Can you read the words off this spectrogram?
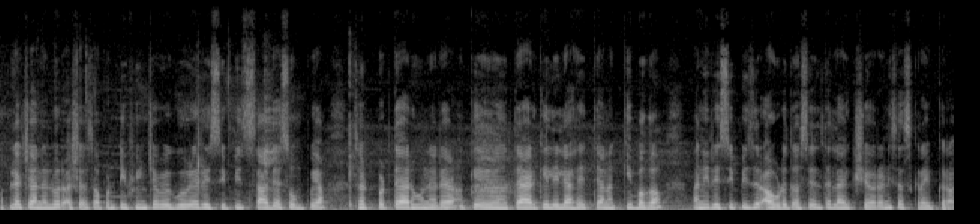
आपल्या चॅनलवर अशाच आपण टिफिनच्या वेगवेगळ्या रेसिपीज साध्या सोप्या झटपट तयार होणाऱ्या के तयार केलेल्या आहेत त्या नक्की बघा. आणि रेसिपी जर आवडत असेल तर लाईक शेअर आणि सबस्क्राईब करा.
